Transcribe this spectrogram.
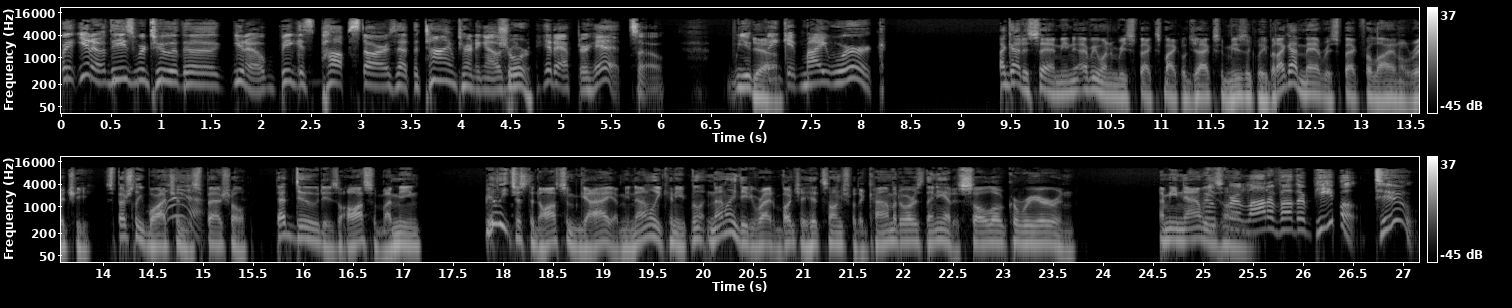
But you know, these were two of the you know biggest pop stars at the time, turning out Sure. hit, hit after hit. So you'd Yeah. think it might work. I got to say, I mean, everyone respects Michael Jackson musically, but I got mad respect for Lionel Richie, especially watching Oh, the special. That dude is awesome. I mean, really just an awesome guy. I mean, not only can he, not only did he write a bunch of hit songs for the Commodores, then he had a solo career, and I mean, now Well, he's for on. a lot of other people too.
